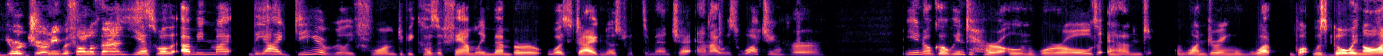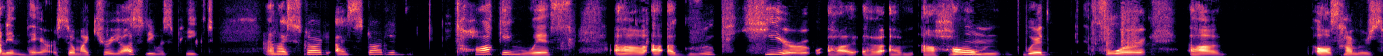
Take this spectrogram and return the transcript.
your journey with all of that? Yes. Well, I mean, my the idea really formed because a family member was diagnosed with dementia, and I was watching her, you know, go into her own world and wondering what what was going on in there. So my curiosity was piqued, and I started I started talking with uh, a, a, group here, uh, a, uh, um, a, home where for uh, Alzheimer's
